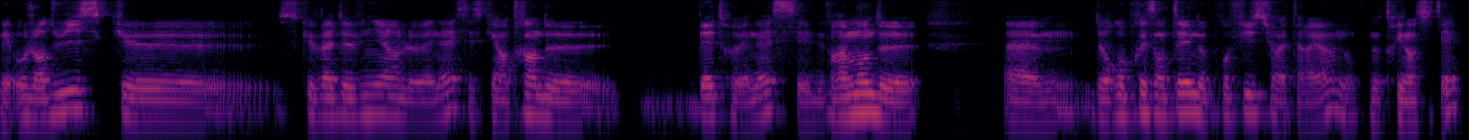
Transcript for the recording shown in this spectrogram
Mais aujourd'hui, ce que, ce que va devenir l'ENS et ce qui est en train d'être ENS, c'est vraiment de, euh, de représenter nos profils sur Ethereum, donc notre identité.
